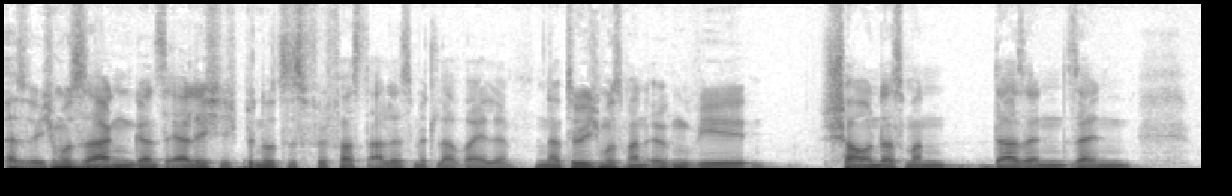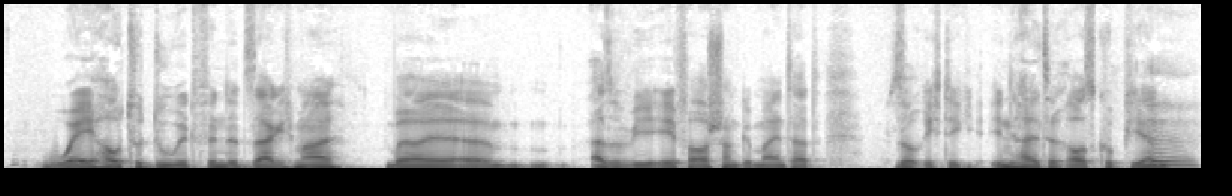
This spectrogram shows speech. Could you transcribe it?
Also ich muss sagen, ganz ehrlich, ich benutze es für fast alles mittlerweile. Natürlich muss man irgendwie schauen, dass man da sein, sein Way how to do it findet, sage ich mal. Weil, ähm, also wie Eva auch schon gemeint hat, so richtig Inhalte rauskopieren, mhm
